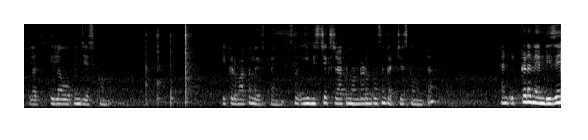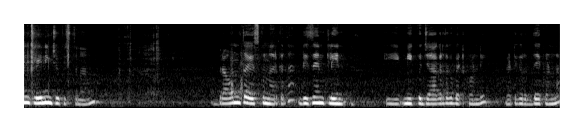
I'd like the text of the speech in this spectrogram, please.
ఇట్లా ఇలా ఓపెన్ చేసుకోండి. ఇక్కడ మాత్రం లేచిపోయింది. సో ఈ మిస్టేక్స్ రాకుండా ఉండడం కోసం కట్ చేసుకోమంట. అండ్ ఇక్కడ నేను డిజైన్ క్లీనింగ్ చూపిస్తున్నాను. బ్రౌన్తో వేసుకున్నారు కదా డిజైన్ క్లీన్. ఈ మీకు జాగ్రత్తగా పెట్టుకోండి గట్టిగా రుద్దేయకుండా.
